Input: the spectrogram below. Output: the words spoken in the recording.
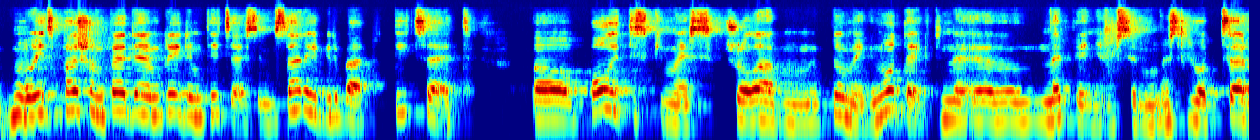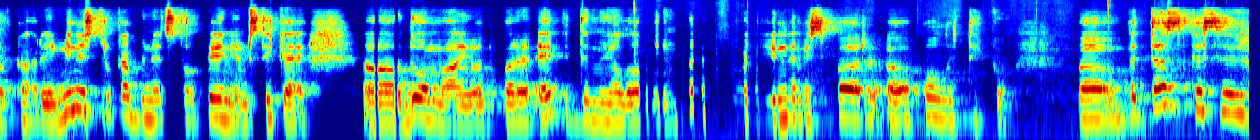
līdz pašam pēdējiem brīdim ticēsim. Es arī gribētu ticēt. Politiski mēs šo lēmumu pilnīgi noteikti ne, nepieņemsim. Es ļoti ceru, ka arī ministru kabinets to pieņems tikai domājot par epidemioloģiju, nevis par politiku. Bet tas, kas ir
